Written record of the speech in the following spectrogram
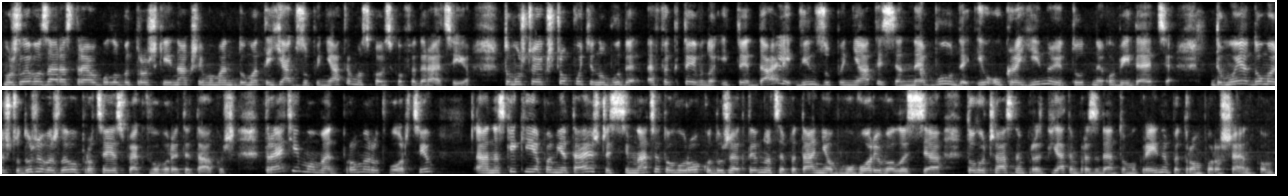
Можливо, зараз треба було би трошки інакший момент думати, як зупиняти Московську Федерацію. Тому що якщо Путіну буде ефективно йти далі, він зупинятися не буде, і Україною тут не обійдеться. Тому я думаю, що дуже важливо про цей аспект говорити також. Третій момент про миротворців. А наскільки я пам'ятаю, ще з 17-го року дуже активно це питання обговорювалося тогочасним п'ятим президентом України Петром Порошенком.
